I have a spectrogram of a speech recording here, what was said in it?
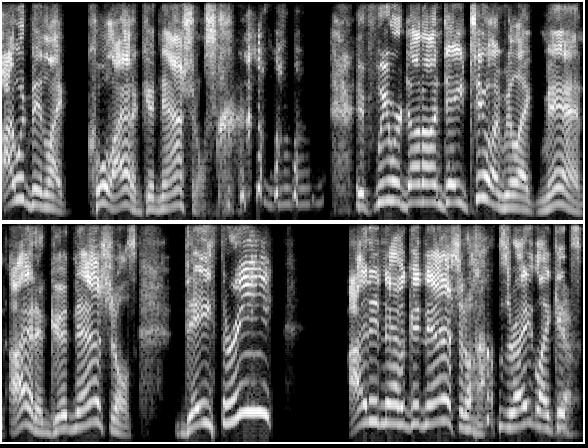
I would have been like, cool, I had a good nationals. Mm-hmm. if we were done on day two, I'd be like, man, I had a good nationals. Day three, I didn't have a good nationals, right? Like yeah. it's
